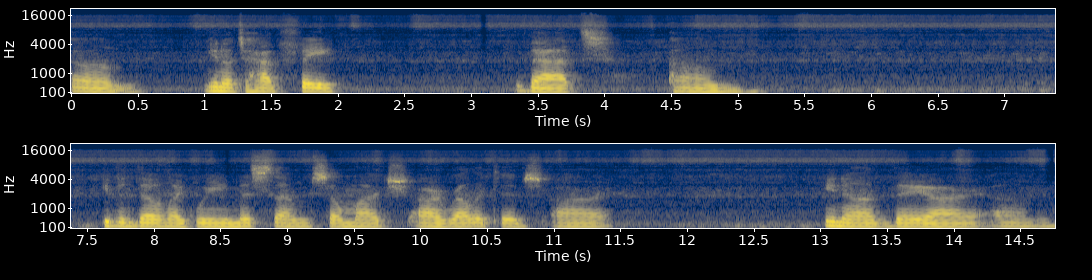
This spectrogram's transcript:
um, you know to have faith that um, even though like we miss them so much, our relatives are, you know, they are um,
